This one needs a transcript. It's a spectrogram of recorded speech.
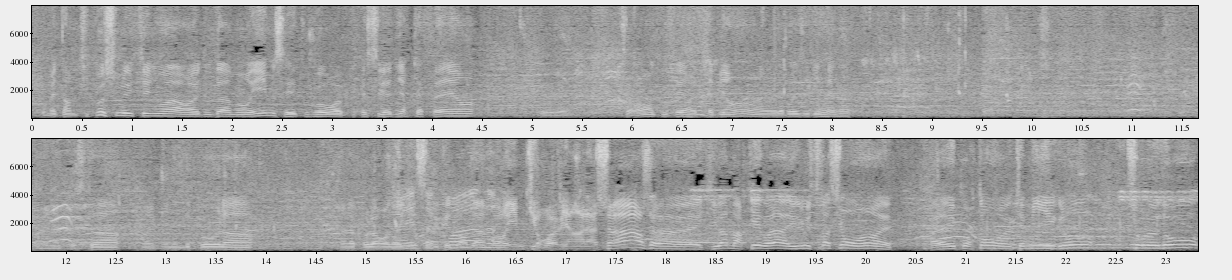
Il faut mettre un petit peu sous les pieds noirs euh, Douda Amorim. C'est toujours euh, plus facile à dire qu'à faire. Euh, C'est vraiment tout faire très bien, la brésilienne. Costa avec Bruna De Paola. La Paula Rodriguez Eduardo croise. Amorim qui revient à la charge euh, et qui va marquer voilà l'illustration. hein. Elle avait pourtant euh, Camille Aiglon sur le dos.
